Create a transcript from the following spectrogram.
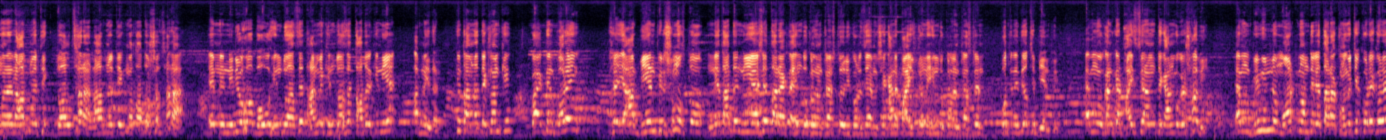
মানে রাজনৈতিক দল ছাড়া, রাজনৈতিক মতাদর্শ ছাড়া, এমনি নিরীহ বহু হিন্দু আছে, ধার্মিক হিন্দু আছে, তাদেরকে নিয়ে আপনি দেন। কিন্তু আমরা দেখলাম কি, কয়েকদিন পরেই সেই বিএনপির সমস্ত নেতাদের নিয়ে এসে তারা একটা হিন্দু কল্যাণ ট্রাস্ট তৈরি করেছে এবং সেখানে বাইশ জনের হিন্দু কল্যাণ ট্রাস্টের প্রতিনিধি হচ্ছে বিএনপি এবং ওখানকার ভাইস চেয়ারম্যান থেকে আরম্ভ করে সবই এবং বিভিন্ন মঠ মন্দিরে তারা কমিটি করে করে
